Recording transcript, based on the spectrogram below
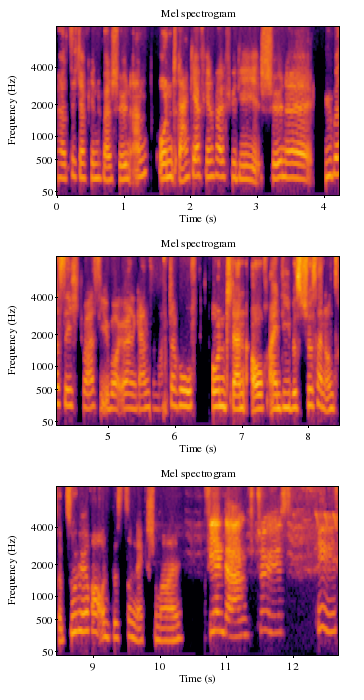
hört sich auf jeden Fall schön an. Und danke auf jeden Fall für die schöne Übersicht quasi über euren ganzen Mathehof. Und dann auch ein liebes Tschüss an unsere Zuhörer und bis zum nächsten Mal. Vielen Dank. Tschüss. Tschüss.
